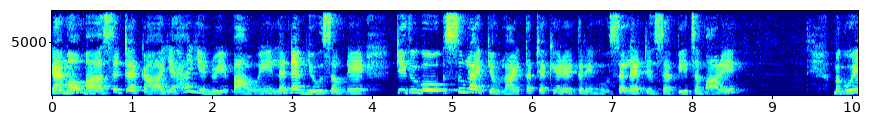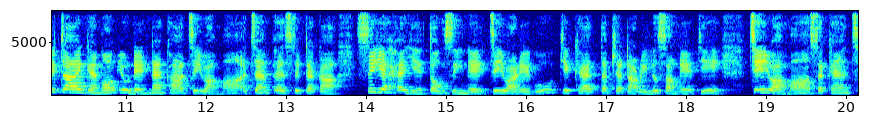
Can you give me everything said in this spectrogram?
ကံကောမှာစစ်တပ်ကရဟတ်ရင်တွေအပါဝင်လက်နက်မျိုးစုံနဲ့ပြည်သူကိုအစုလိုက်ပြုံလိုက်တပ်ဖြတ်ခဲ့တဲ့တရင်ကိုဆက်လက်တင်ဆက်ပေးကြပါမယ်။ မကွေးတိုင်းဂံကောမြို့နယ်နှမ်းခါကျေးရွာမှာအကြမ်းဖက်စစ်တပ်ကစစ်ရဟတ်ရင်၃စီးနဲ့ကျေးရွာတွေကိုပြစ်ခတ်တပ်ဖြတ်တာတွေလှုပ်ဆောင်တဲ့အပြင်ကျေးရွာမှာစကန်းချ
